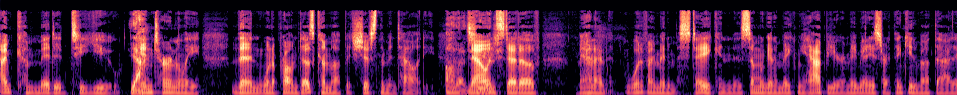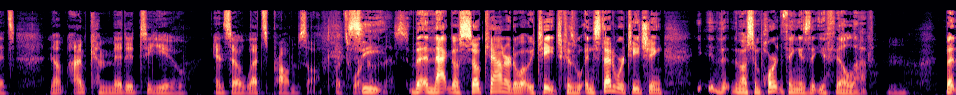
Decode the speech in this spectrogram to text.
I'm committed to you Yeah. internally. Then when a problem does come up, it shifts the mentality. Oh, that's now huge. instead of, man, I, what if I made a mistake and is someone going to make me happier? And maybe I need to start thinking about that. It's, nope, I'm committed to you. And so let's problem solve. Let's work See, on this. but and that goes so counter to what we teach because instead we're teaching the, the most important thing is that you feel love. Mm-hmm. But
